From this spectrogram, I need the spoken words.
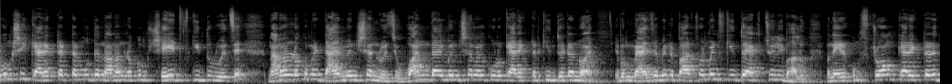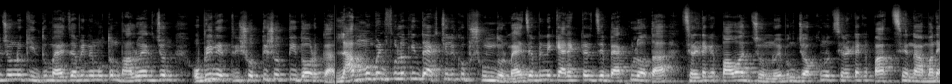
এবং সেই ক্যারেক্টারটার মধ্যে নানান রকম শেডস কিন্তু রয়েছে, নানান রকমের ডাইমেনশন রয়েছে। ওয়ান ডাইমেনশনাল কোনো ক্যারেক্টার কিন্তু এটা নয় এবং ম্যাজাবিনের পারফরমেন্স কিন্তু অ্যাকচুয়ালি ভালো। মানে এরকম স্ট্রং ক্যারেক্টারের জন্য কিন্তু ম্যাজাবিনের মতন ভালো একজন অভিনেত্রী সত্যি সত্যি দরকার। লাভ মুভমেন্টসগুলো কিন্তু অ্যাকচুয়ালি খুব সুন্দর। ম্যাজাবিনের ক্যারেক্টার যে ব্যাকুলতা ছেলেটাকে পাওয়ার জন্য এবং যখন ছেলেটাকে পাচ্ছে না মানে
